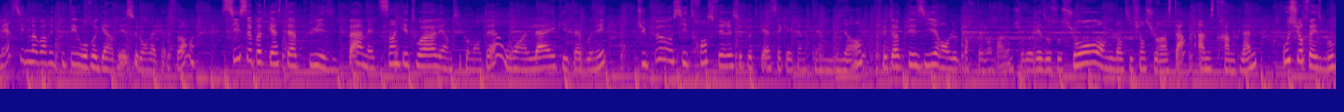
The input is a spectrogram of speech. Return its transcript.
Merci de m'avoir écouté ou regardé selon la plateforme. Si ce podcast t'a plu, n'hésite pas à mettre 5 étoiles et un petit commentaire ou un like et t'abonner. Tu peux aussi transférer ce podcast à quelqu'un que t'aimes bien. Fais-toi plaisir en le partageant par exemple sur les réseaux sociaux, en m'identifiant sur Insta, Amstramplan, ou sur Facebook,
